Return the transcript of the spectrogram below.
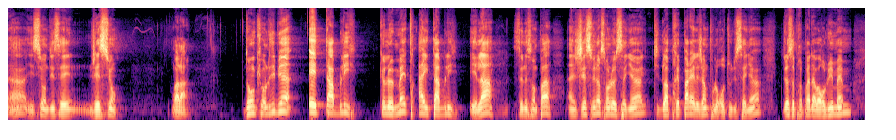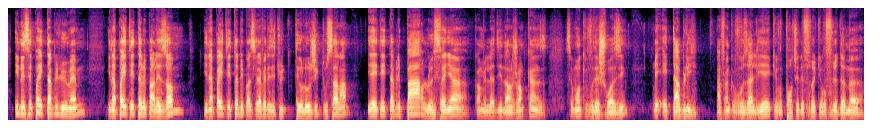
Hein, ici, on dit c'est gestion. Voilà. Donc on dit bien établi, que le maître a établi. Et là, ce ne sont pas un gestionnaire selon le Seigneur qui doit préparer les gens pour le retour du Seigneur, qui doit se préparer d'abord lui-même. Il ne s'est pas établi lui-même. Il n'a pas été établi par les hommes. Il n'a pas été établi parce qu'il a fait des études théologiques, tout ça là. Il a été établi par le Seigneur, comme il l'a dit dans Jean 15. C'est moi qui vous ai choisi et établi afin que vous alliez, que vous portiez des fruits, que vos fruits demeurent.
